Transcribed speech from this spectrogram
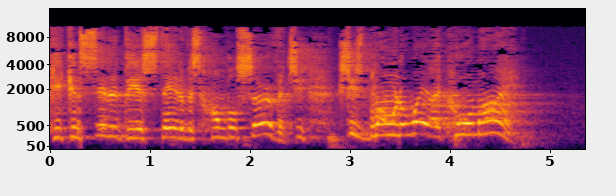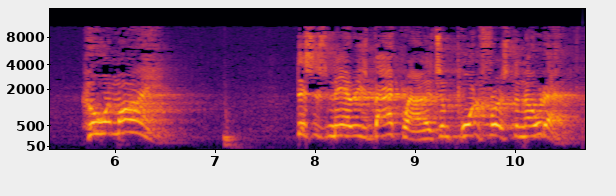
he considered the estate of his humble servant. She, she's blown away, like, who am I? Who am I? This is Mary's background. It's important for us to know that.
